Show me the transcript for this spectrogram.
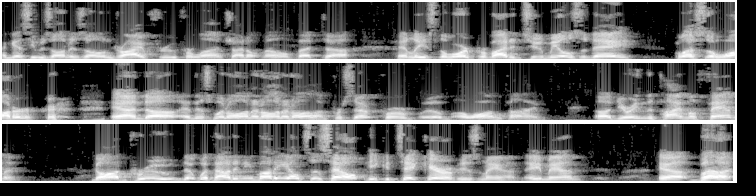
I guess he was on his own drive through for lunch. I don't know, but, uh, at least the Lord provided two meals a day plus the water. and, uh, and this went on and on and on for, for uh, a long time. Uh, during the time of famine, God proved that without anybody else's help, He could take care of His man. Amen. Uh, but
